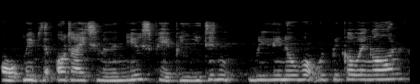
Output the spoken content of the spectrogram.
or maybe the odd item in the newspaper, you didn't really know what would be going on.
